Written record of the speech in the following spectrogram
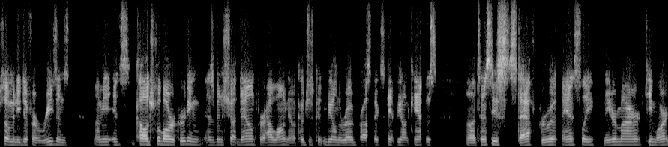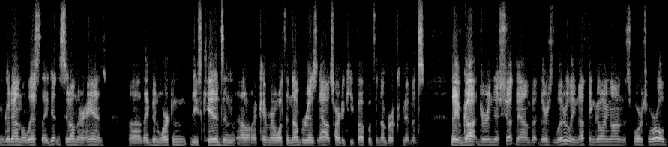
so many different reasons. I mean, it's college football recruiting has been shut down for how long now? Coaches couldn't be on the road, prospects can't be on campus. Uh, Tennessee's staff, Pruitt, Ansley, Niedermeyer, Tee Martin, go down the list. They didn't sit on their hands. Uh, they've been working these kids, and I, don't, I can't remember what the number is now. It's hard to keep up with the number of commitments they've got during this shutdown. But there's literally nothing going on in the sports world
